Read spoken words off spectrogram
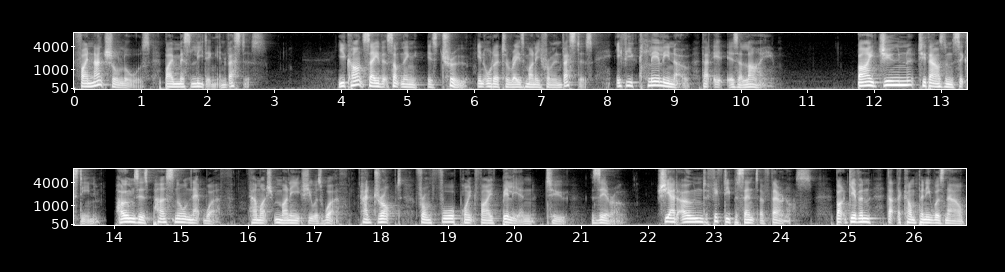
financial laws by misleading investors. You can't say that something is true in order to raise money from investors if you clearly know that it is a lie. By June 2016, Holmes's personal net worth, how much money she was worth, had dropped from 4.5 billion to zero. She had owned 50% of Theranos, but given that the company was now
